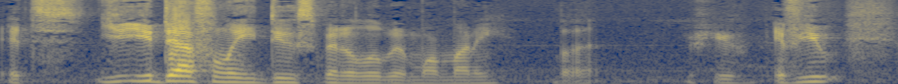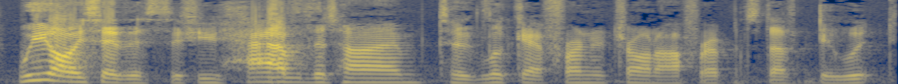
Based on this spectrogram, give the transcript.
it's you, you definitely do spend a little bit more money. But if you if you we always say this: if you have the time to look at furniture on offer up and stuff, do it.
